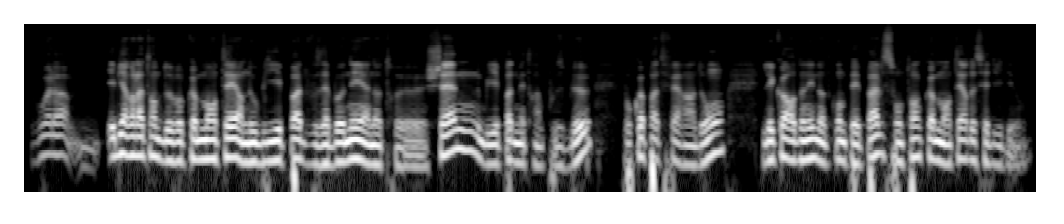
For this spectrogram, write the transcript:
Voilà. Et bien, dans l'attente de vos commentaires, n'oubliez pas de vous abonner à notre chaîne, n'oubliez pas de mettre un pouce bleu, pourquoi pas de faire un don? Les coordonnées de notre compte PayPal sont en commentaire de cette vidéo.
